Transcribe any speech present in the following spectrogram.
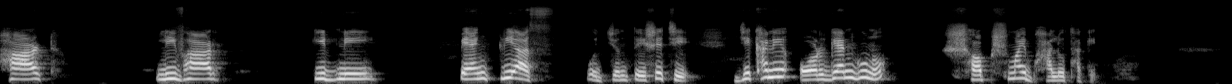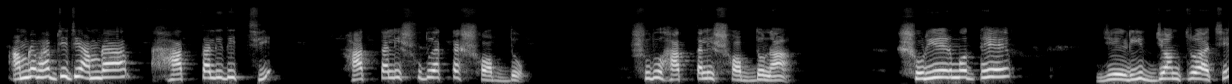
হার্ট, লিভার, কিডনি প্যাংক্রিয়াস পর্যন্ত এসেছে, যেখানে অর্গ্যানগুলো সবসময় ভালো থাকে। আমরা ভাবছি যে আমরা হাততালি দিচ্ছি। হাততালি শুধু একটা শব্দ। শুধু হাততালি শব্দ না। শরীরের মধ্যে যে হৃদযন্ত্র আছে,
